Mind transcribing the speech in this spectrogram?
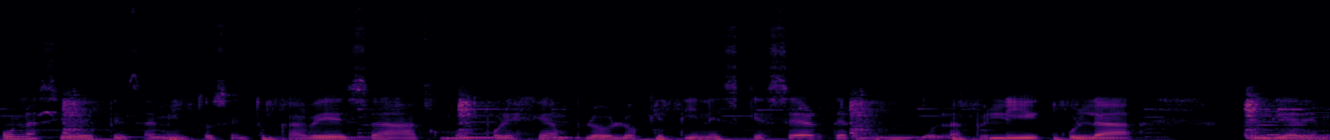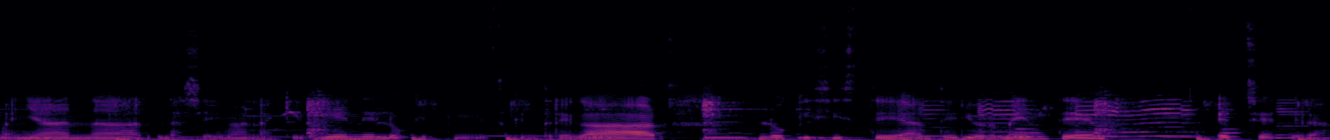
una serie de pensamientos en tu cabeza, como por ejemplo lo que tienes que hacer terminando la película, el día de mañana, la semana que viene, lo que tienes que entregar, lo que hiciste anteriormente, etc.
